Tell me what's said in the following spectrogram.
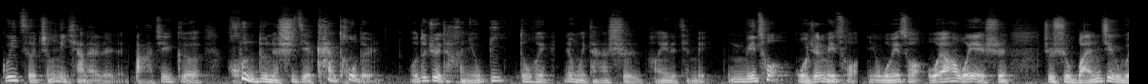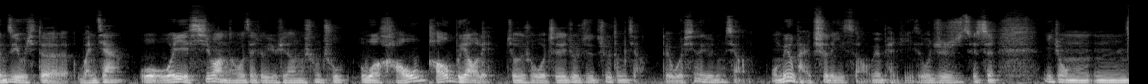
规则整理下来的人，把这个混沌的世界看透的人。我都觉得他很牛逼，都会认为他是行业的前辈。没错，我觉得没错，我没错。我然后我也是，就是玩这个文字游戏的玩家。我我也希望能够在这个游戏当中胜出。我毫毫不要脸，就是说我直接就就就这么讲。对我现在就这么想的，我没有排斥的意思啊，我没有排斥意思，我只是这是一种嗯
